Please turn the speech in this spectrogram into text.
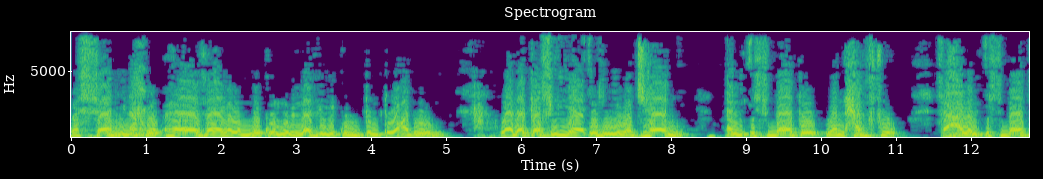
والثاني نحو هذا يومكم الذي كنتم توعدون ولك في يائه وجهان الإثبات والحذف فعلى الإثبات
